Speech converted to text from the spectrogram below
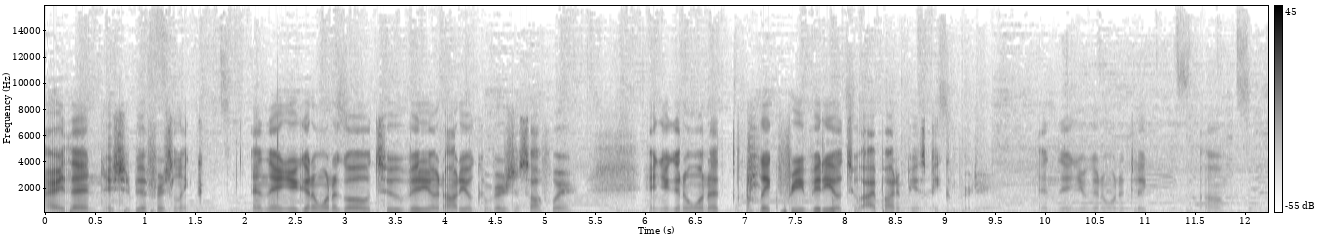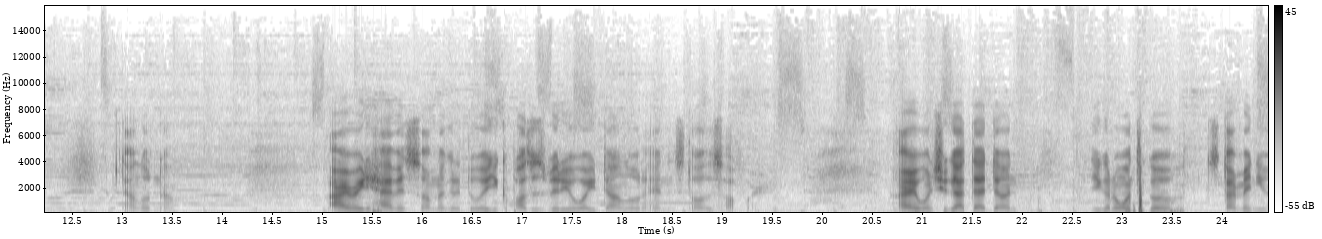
Alright then, it should be the first link and then you're gonna want to go to video and audio conversion software. And you're gonna want to click free video to iPod and PSP converter. And then you're gonna want to click um, download now. I already have it so I'm not gonna do it. You can pause this video while you download and install the software. Alright once you got that done you're gonna want to go start menu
